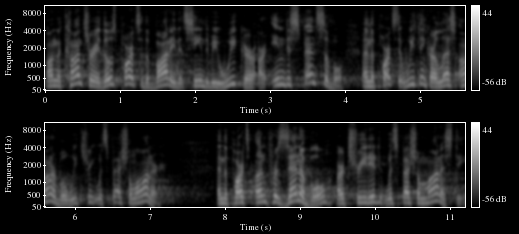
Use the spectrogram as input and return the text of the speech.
On the contrary, those parts of the body that seem to be weaker are indispensable, and the parts that we think are less honorable we treat with special honor. And the parts unpresentable are treated with special modesty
